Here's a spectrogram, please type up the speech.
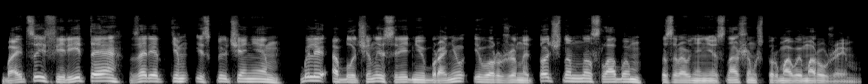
Бойцы Феррите, за редким исключением, были облачены среднюю броню и вооружены точным, но слабым по сравнению с нашим штурмовым оружием.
